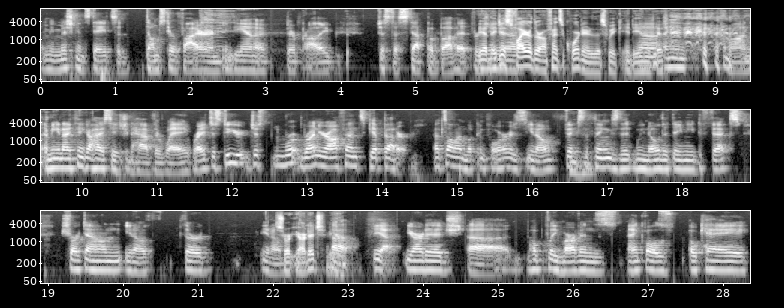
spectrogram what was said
I mean, Michigan State's a dumpster fire and Indiana, they're probably just a step above it. Virginia, yeah, they just fired their offensive coordinator this week. Indiana did. I mean, come on. I mean, I think Ohio State should have their way, right? Just do your, just run your offense, get better. That's all I'm looking for. Is you know, fix mm-hmm. the things that we know that they need to fix. Short down, you know, third, you know, short yardage. Yeah, uh, yeah, yardage. Uh, hopefully, Marvin's ankles okay.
